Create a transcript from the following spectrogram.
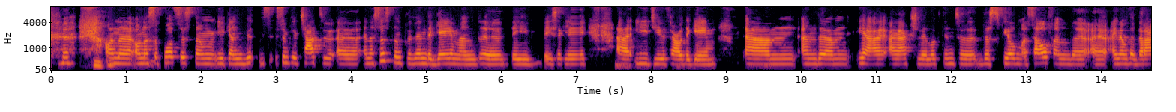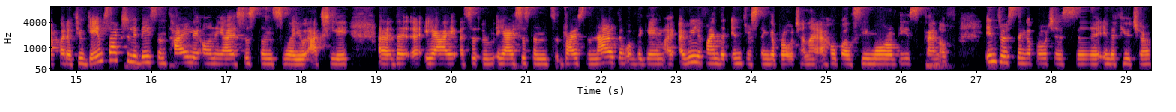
mm-hmm. on a on a support system, you can simply chat to uh, an assistant within the game, and uh, they basically uh, lead you throughout the game. Um, and um, yeah, I, I, actually looked into this field myself, and uh, I, I, know that there are quite a few games actually based entirely on AI assistants, where you actually uh, the uh, AI um, AI assistant drives the narrative of the game. I, I really find that interesting approach, and I, hope I'll see more of these kind of interesting approaches uh, in the future.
